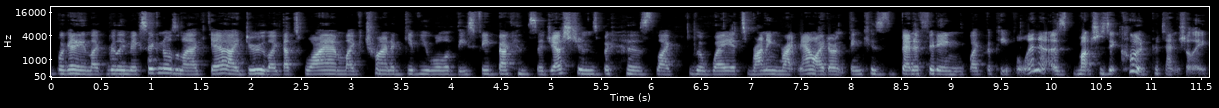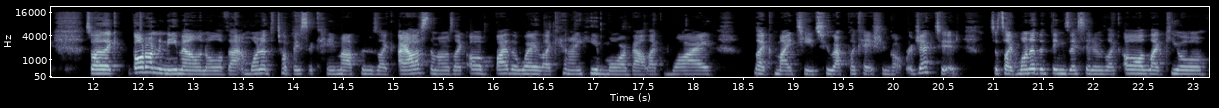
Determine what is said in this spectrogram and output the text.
we're getting like really mixed signals and I'm like yeah i do. Like that's why i'm like trying to give you all of these feedback and suggestions because like the way it's running right now i don't think is benefiting like the people in it as much as it could potentially. So I like got on an email and all of that. And one of the topics that came up and was like I asked them, I was like, oh, by the way, like, can I hear more about like why like my tier two application got rejected? So it's like one of the things they said was like, oh, like your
